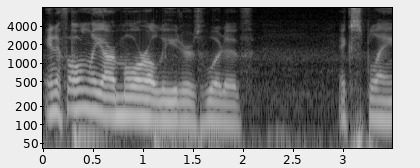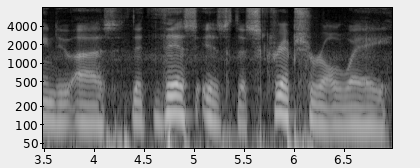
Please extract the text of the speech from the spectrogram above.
And if only our moral leaders would have explained to us that this is the scriptural way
